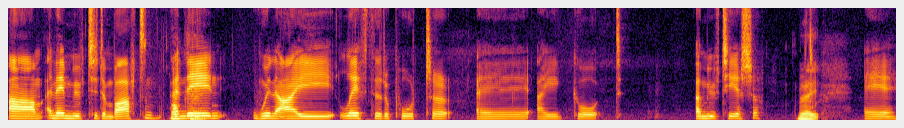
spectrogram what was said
um, and then moved to Dumbarton. And Mm-hmm. Then when I left the reporter, uh, I got I moved to Ayrshire. Right. Uh,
